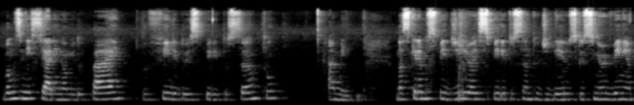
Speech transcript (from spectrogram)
vamos iniciar em nome do Pai, do Filho e do Espírito Santo. Amém. Nós queremos pedir ao Espírito Santo de Deus que o Senhor venha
